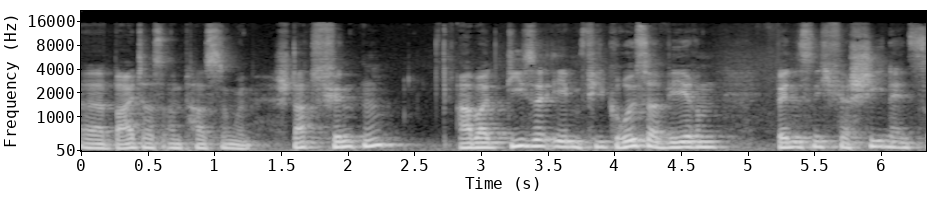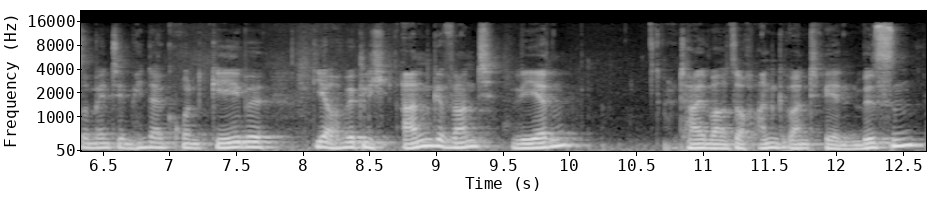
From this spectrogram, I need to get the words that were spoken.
äh, Beitragsanpassungen stattfinden, aber diese eben viel größer wären, wenn es nicht verschiedene Instrumente im Hintergrund gäbe, die auch wirklich angewandt werden, teilweise auch angewandt werden müssen.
